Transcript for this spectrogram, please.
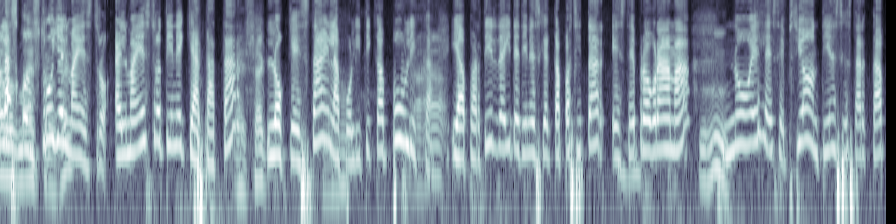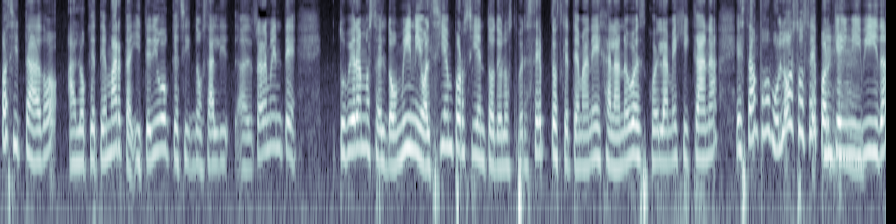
las construye el ¿eh? maestro. El maestro tiene que acatar lo que está en la política pública y a partir de ahí te tienes que capacitar. Este programa no es la excepción, tienes que estar capacitado a lo que te marca. Y te digo que si nos realmente tuviéramos el dominio al 100% de los preceptos que te maneja la nueva escuela mexicana, están fabulosos, ¿eh? porque en mi vida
